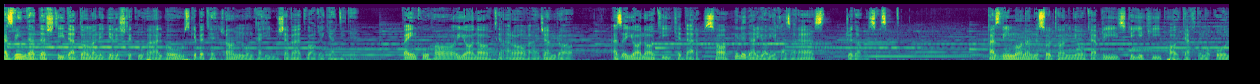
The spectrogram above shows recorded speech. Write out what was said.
قزوین در دشتی در دامن گرشت کوه البوز که به تهران منتهی می شود واقع گردیده و این کوه ها ایالات عراق عجم را از ایالاتی که در ساحل دریای خزر است جدا می سازد. قزوین مانند سلطانیه و تبریز که یکی پایتخت مغول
